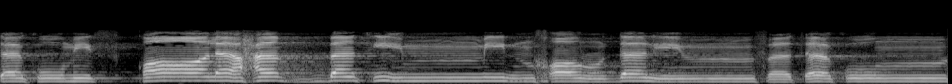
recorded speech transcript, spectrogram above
تَكُ مِثْقَالَ حَبَّةٍ مِّنْ خَرْدَلٍ فَتَكُن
